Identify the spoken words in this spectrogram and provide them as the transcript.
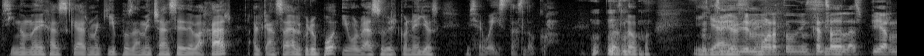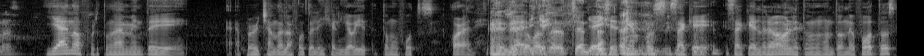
si no me dejas quedarme aquí, pues dame chance de bajar, alcanzar al grupo y volver a subir con ellos. Me dice, güey, estás loco. Estás loco. Y Estoy ya, bien este, muerto, bien cansado sí. de las piernas. Ya no, afortunadamente, aprovechando la foto, le dije, oye, te tomo fotos. Órale. Le ya, ya- 80. ya hice tiempos, saqué, saqué el dron, le tomé un montón de fotos,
